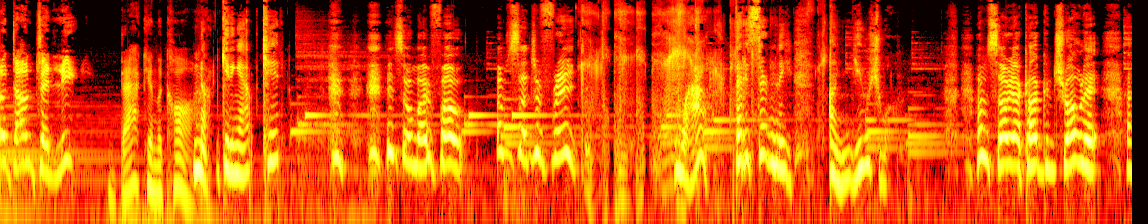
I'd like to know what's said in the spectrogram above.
Her down gently. Back in the car. Not getting out, kid? It's all my fault. I'm such a freak. Wow, that is certainly unusual. I'm sorry I can't control it. Uh,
